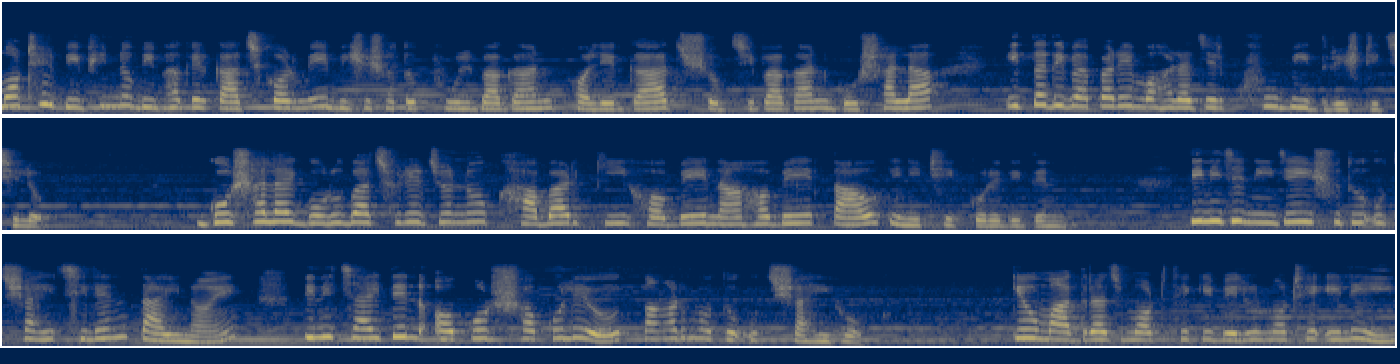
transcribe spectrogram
মঠের বিভিন্ন বিভাগের কাজকর্মে বিশেষত ফুল বাগান, ফলের গাছ, সবজি বাগান, গোশালা ইত্যাদি ব্যাপারে মহারাজের খুবই দৃষ্টি ছিল। গোশালায় গরু বাছুরের জন্য খাবার কি হবে, না হবে, তাও তিনি ঠিক করে দিতেন। তিনি যে নিজেই শুধু উৎসাহী ছিলেন তাই নয়, তিনি চাইতেন অপর সকলেও তাঁর মতো উৎসাহী হোক। কেউ মাদ্রাজ মঠ থেকে বেলুর মঠে এলেই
